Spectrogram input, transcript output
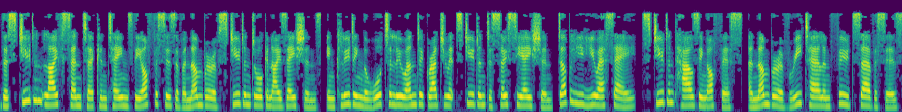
The Student Life Center contains the offices of a number of student organizations, including the Waterloo Undergraduate Student Association WUSA, Student Housing Office, a number of retail and food services,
